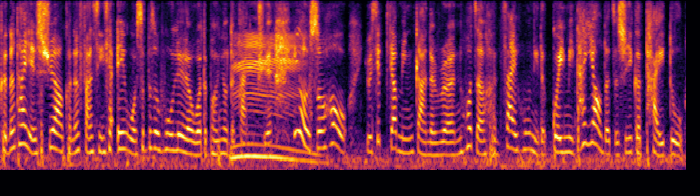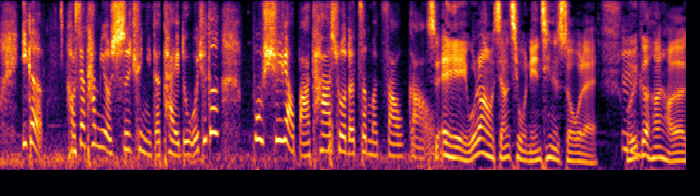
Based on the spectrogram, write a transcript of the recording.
可能他也需要可能反省一下，哎，我是不是忽略了我的朋友的感觉？嗯因为有时候有些比较敏感的人或者很在乎你的闺蜜，她要的只是一个态度，一个好像她没有失去你的态度。我觉得不需要把她说的这么糟糕。是哎、我让我想起我年轻的时候嘞，我有一个很好的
